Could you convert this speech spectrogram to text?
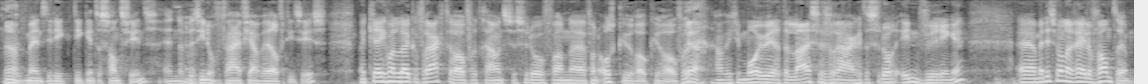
Ja. met mensen die ik, die ik interessant vind. En dan we zien over vijf jaar wel of het iets is. Maar ik kreeg wel een leuke vraag erover trouwens tussendoor van, eh van Oscur ook hierover. Ja. Gaan Een beetje mooi weer de luistervragen tussendoor invringen. Maar dit is wel een relevante.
